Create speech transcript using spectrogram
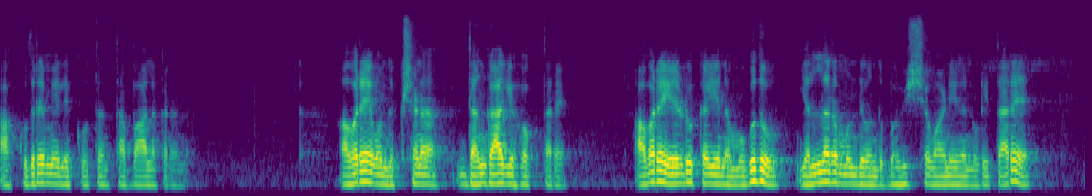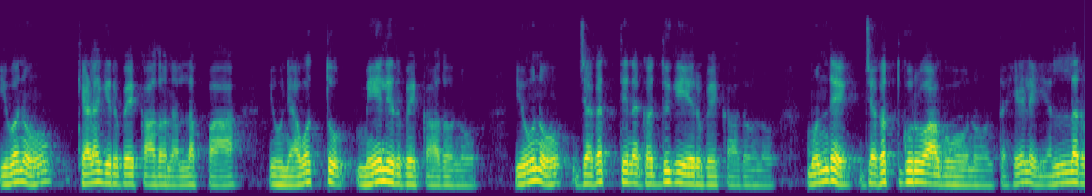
ಆ ಕುದುರೆ ಮೇಲೆ ಕೂತಂಥ ಬಾಲಕನನ್ನು. ಅವರೇ ಒಂದು ಕ್ಷಣ ದಂಗಾಗಿ ಹೋಗ್ತಾರೆ. ಅವರೇ ಎರಡು ಕೈಯನ್ನು ಮುಗಿದು ಎಲ್ಲರ ಮುಂದೆ ಒಂದು ಭವಿಷ್ಯವಾಣಿಯನ್ನು ನುಡಿತಾರೆ. ಇವನು ಕೆಳಗಿರಬೇಕಾದವನಲ್ಲಪ್ಪ, ಇವನು ಯಾವತ್ತೂ ಮೇಲಿರಬೇಕಾದವನು, ಇವನು ಜಗತ್ತಿನ ಗದ್ದುಗೆ ಏರಬೇಕಾದವನು ಮುಂದೆ ಜಗದ್ಗುರು ಆಗುವವನು ಅಂತ ಹೇಳಿ ಎಲ್ಲರ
